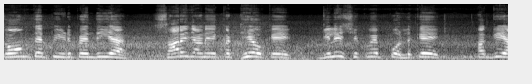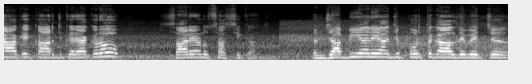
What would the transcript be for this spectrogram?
ਕੌਮ ਤੇ ਭੀੜ ਪੈਂਦੀ ਹੈ। ਸਾਰੇ ਜਾਣੇ ਇਕੱਠੇ ਹੋ ਕੇ, ਗਿਲੇ ਸ਼ਿਕਵੇ ਭੁੱਲ ਕੇ ਅੱਗੇ ਆ ਕੇ ਕਾਰਜ ਕਰਿਆ ਕਰੋ। ਸਾਰਿਆਂ ਨੂੰ ਸਤਿ ਸ਼੍ਰੀ ਅਕਾਲ ਜੀ। ਪੰਜਾਬੀਆਂ ਨੇ ਅੱਜ ਪੁਰਤਗਾਲ ਦੇ ਵਿੱਚ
